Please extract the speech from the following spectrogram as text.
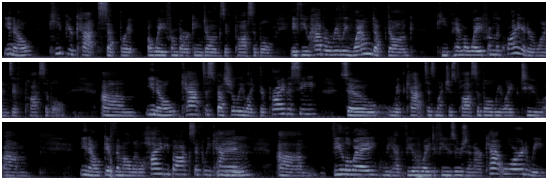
you know, keep your cat separate away from barking dogs if possible. If you have a really wound up dog, keep him away from the quieter ones if possible. Um, you know, cats especially like their privacy. So, with cats, as much as possible, we like to, um, you know, give them a little hidey box if we can. Mm-hmm. Um, Feliway, we have Feliway diffusers in our cat ward. We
